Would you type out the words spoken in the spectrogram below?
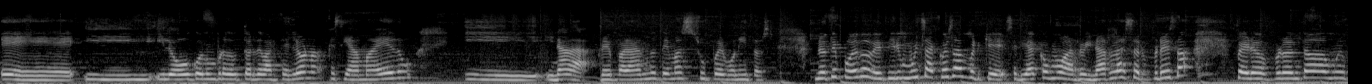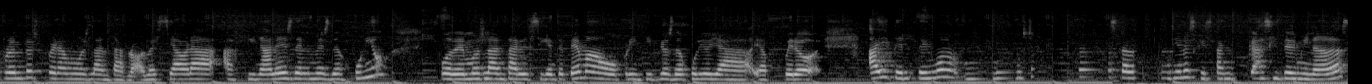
Eh, y, luego con un productor de Barcelona que se llama Edu y, nada, preparando temas súper bonitos. No te puedo decir mucha cosa porque sería como arruinar la sorpresa, pero pronto, muy pronto esperamos lanzarlo. A ver si ahora a finales del mes de junio podemos lanzar el siguiente tema o principios de julio ya, pero hay, tengo muchas canciones que están casi terminadas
